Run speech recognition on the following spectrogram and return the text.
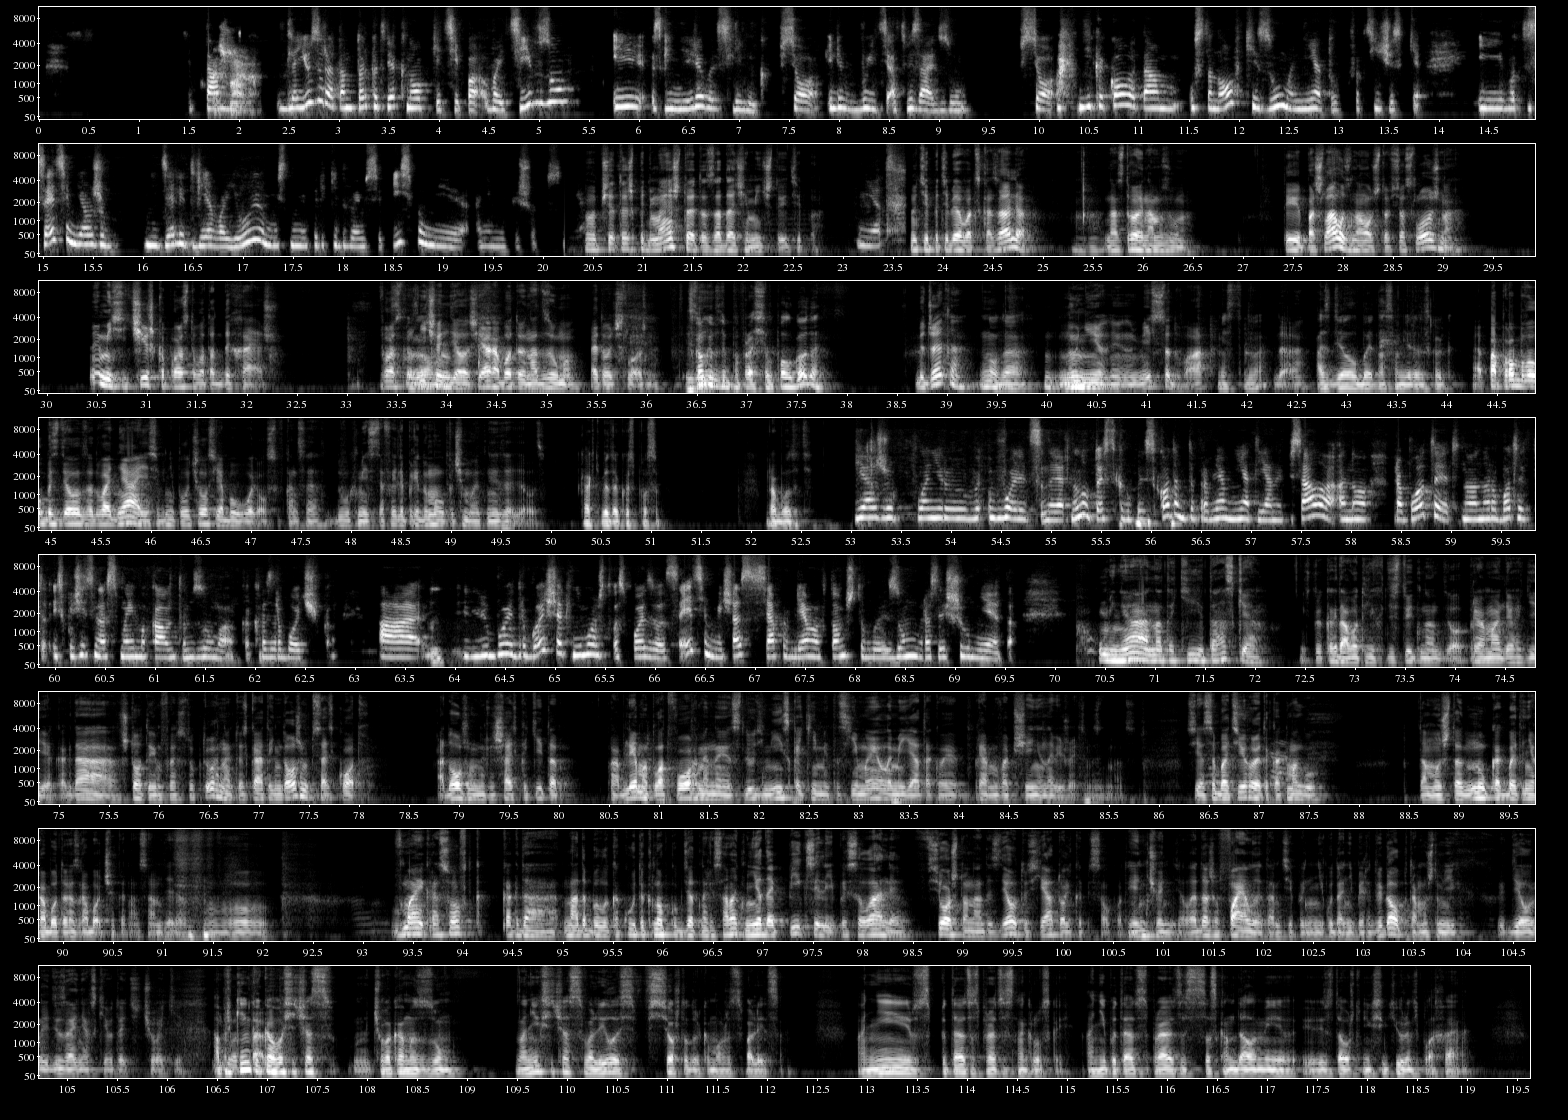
Там, Кошмар. для юзера там только две кнопки, типа войти в Zoom и сгенерировать линк. Все. Или выйти, отвязать Zoom. Все. Никакого там установки Zoom нету фактически. И вот с этим я уже недели две воюю, мы с ними перекидываемся письмами, они мне пишут Ну, вообще, ты же понимаешь, что это задача мечты, типа? «нет». Ну, типа, тебе вот сказали, настрой нам Zoom. Ты пошла, узнала, что все сложно, и месячишка просто вот отдыхаешь. Просто Сказал. ничего не делаешь. Я работаю над зумом. Это очень сложно. Сколько Извините. ты попросил? Полгода? Бюджета? Ну да. Ну, нет, не, месяца два. Месяца два. Да. А сделал бы это на самом деле за сколько? Попробовал бы сделать за два дня, а если бы не получилось, я бы уволился в конце двух месяцев. Или придумал, почему это нельзя делать. Как тебе такой способ работать? Я же планирую уволиться, наверное. Ну, то есть, как бы с кодом-то проблем нет. Я написала, оно работает, но оно работает исключительно с моим аккаунтом Zoom, как разработчика. А любой другой человек не может воспользоваться этим, и сейчас вся проблема в том, чтобы Zoom разрешил мне это. У меня на такие таски, когда вот их действительно делать, прямо аллергия, когда что-то инфраструктурное, то есть когда ты не должен писать код, а должен решать какие-то проблемы платформенные с людьми, с какими-то, с e-mail, я такой прям вообще ненавижу этим заниматься. То есть я саботирую это как могу. Потому что, ну, как бы это не работа разработчика, на самом деле. В, в Microsoft, когда надо было какую-то кнопку где-то нарисовать, мне до пикселей присылали все, что надо сделать. То есть я только писал код, я ничего не делал. Я даже файлы там типа никуда не передвигал, потому что мне их делали дизайнерские вот эти чуваки. А И прикинь, вот так. каково сейчас чувакам из Zoom. На них сейчас свалилось все, что только может свалиться. Они пытаются справиться с нагрузкой. Они пытаются справиться со скандалами из-за того, что у них security плохая.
